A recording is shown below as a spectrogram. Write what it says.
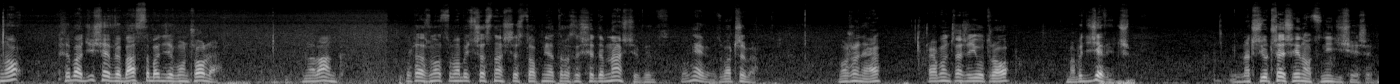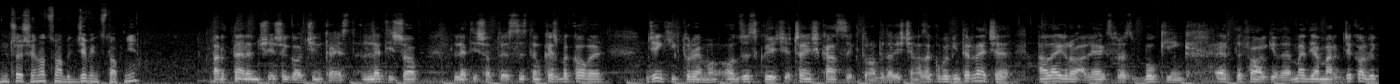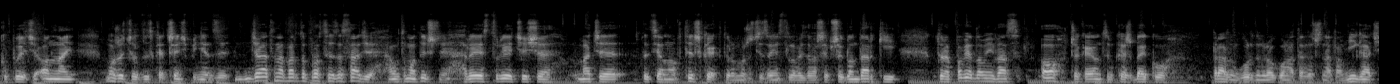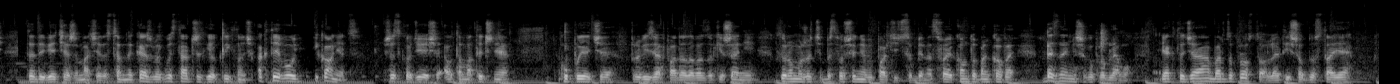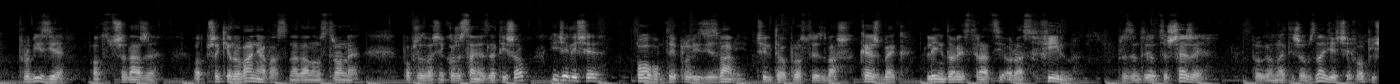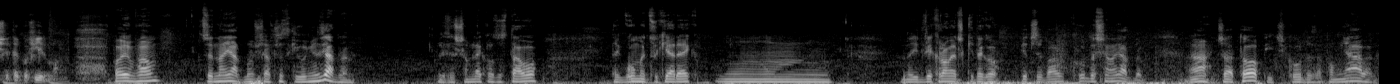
No, chyba dzisiaj Webasto będzie włączone. Na bank. Chociaż w nocy ma być 16 stopni, a teraz jest 17, więc no nie wiem, zobaczymy. Może nie. W bądź razie jutro ma być 9. Znaczy jutrzejszej nocy, nie dzisiejszej. Jutrzejszej nocy ma być 9 stopni. Partnerem dzisiejszego odcinka jest Letishop. Letishop to jest system cashbackowy, dzięki któremu odzyskujecie część kasy, którą wydaliście na zakupy w internecie. Allegro, AliExpress, Booking, RTV, AGD, MediaMarkt, gdziekolwiek kupujecie online, możecie odzyskać część pieniędzy. Działa to na bardzo prostej zasadzie, automatycznie. Rejestrujecie się, macie specjalną wtyczkę, którą możecie zainstalować do waszej przeglądarki, która powiadomi was o czekającym cashbacku prawym górnym rogu ona tak zaczyna Wam migać. Wtedy wiecie, że macie dostępny cashback. Wystarczy tylko kliknąć aktywuj i koniec. Wszystko dzieje się automatycznie. Kupujecie, prowizja wpada do Was do kieszeni, którą możecie bezpośrednio wypłacić sobie na swoje konto bankowe bez najmniejszego problemu. Jak to działa? Bardzo prosto. Letishop dostaje prowizję od sprzedaży, od przekierowania Was na daną stronę poprzez właśnie korzystanie z Letishop i dzieli się połową tej prowizji z Wami. Czyli to po prostu jest Wasz cashback, link do rejestracji oraz film prezentujący szerzej program Letishop znajdziecie w opisie tego filmu. Powiem Wam, że najadłem się, a wszystkiego nie zjadłem. Jest jeszcze mleko zostało, te gumy, cukierek, mm, no i dwie kromeczki tego pieczywa. Kurde się najadłem. A, trzeba to pić, kurde, zapomniałem.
